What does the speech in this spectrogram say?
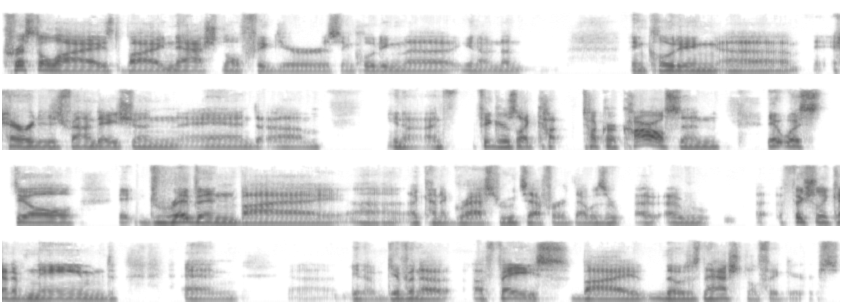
crystallized by national figures, including the you know the, including uh, Heritage Foundation and um, you know and figures like Tucker Carlson. It was still driven by uh, a kind of grassroots effort that was a, a, a officially kind of named and uh, you know given a, a face by those national figures.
